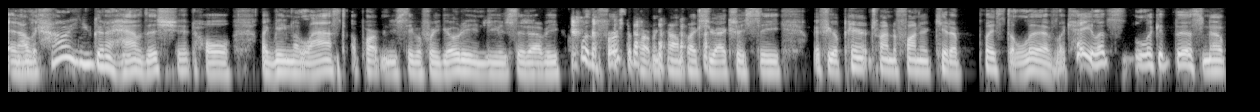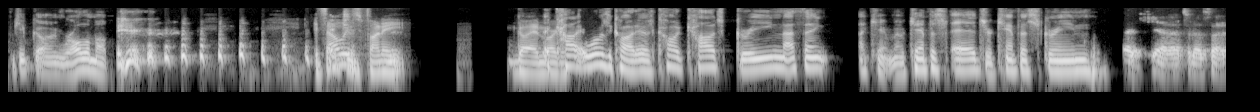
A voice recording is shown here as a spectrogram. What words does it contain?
And I was like, how are you going to have this shithole, like being the last apartment you see before you go to UNCW, or the first apartment complex you actually see if you're a parent trying to find your kid a place to live? Like, hey, let's look at this. Nope, keep going, roll them up. It's It always just- funny. Go ahead, Morgan. coll- what was it called? It was called College Green, I think. I can't remember. Campus Edge or Campus Green. Yeah, that's what I said.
